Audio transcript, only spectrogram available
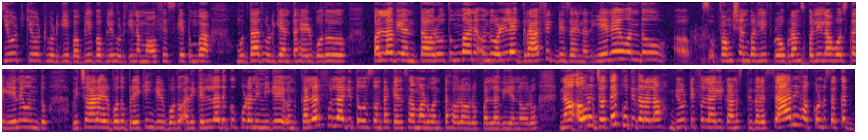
ಕ್ಯೂಟ್ ಕ್ಯೂಟ್ ಹುಡುಗಿ, ಬಬ್ಲಿ ಬಬ್ಲಿ ಹುಡುಗಿ, ನಮ್ಮ ಆಫೀಸ್ಗೆ ತುಂಬಾ ಮುದ್ದಾದ ಹುಡುಗಿ ಅಂತ ಹೇಳ್ಬೋದು. ಪಲ್ಲವಿ ಅಂತ ಅವರು ತುಂಬಾನೇ ಒಂದು ಒಳ್ಳೆ ಗ್ರಾಫಿಕ್ ಡಿಸೈನರ್. ಏನೇ ಒಂದು ಫಂಕ್ಷನ್ ಬರಲಿ ಪ್ರೋಗ್ರಾಮ್ಸ್ ಬರಲಿ, ಇಲ್ಲ ಹೊಸದಾಗಿ ಏನೇ ಒಂದು ವಿಚಾರ ಇರ್ಬೋದು ಬ್ರೇಕಿಂಗ್ ಇರ್ಬೋದು, ಅದಕ್ಕೆಲ್ಲದಕ್ಕೂ ಕೂಡ ನಿಮಗೆ ಒಂದು ಕಲರ್ಫುಲ್ ಆಗಿ ತೋರಿಸುವಂತ ಕೆಲಸ ಮಾಡುವಂತಹವರು ಅವರು ಪಲ್ಲವಿ ಅನ್ನೋರು. ನಾ, ಅವ್ರ ಜೊತೆ ಕೂತಿದಾರಲ್ಲ ಬ್ಯೂಟಿಫುಲ್ ಆಗಿ ಕಾಣಿಸ್ತಿದ್ದಾರೆ ಸ್ಯಾರಿ ಹಾಕೊಂಡು ಸಖತ್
